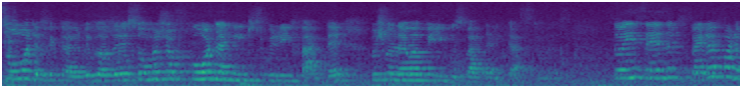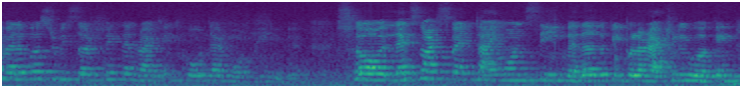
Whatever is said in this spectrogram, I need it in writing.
so difficult because there is so much of code that needs to be refactored, which will never be used by the end customers. So he says it's better for developers to be surfing than writing code that won't. So let's not spend time on seeing whether the people are actually working.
